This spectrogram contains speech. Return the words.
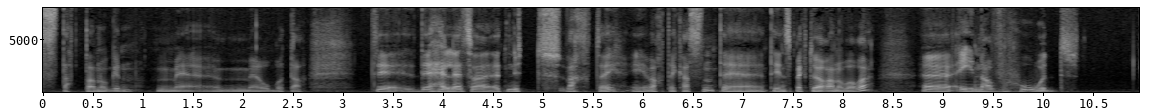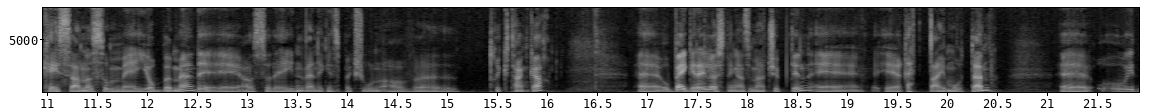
erstatte noen med, med roboter. Det, det er heller et, nytt verktøy i verktøykassen til, til inspektørene våre. Eh, en av hovedcasene som vi jobber med, det er, altså det er innvendig inspeksjon av eh, trykktanker. Eh, og begge de løsningene som vi har kjøpt inn, er, er retta imot den. Eh, og i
